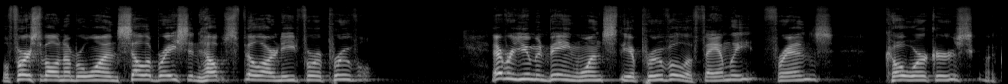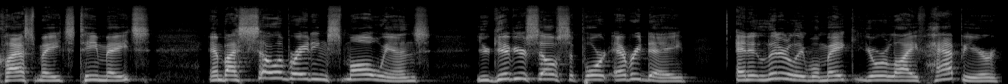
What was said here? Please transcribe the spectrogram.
Well, first of all, number one, celebration helps fill our need for approval. Every human being wants the approval of family, friends, coworkers, classmates, teammates. And by celebrating small wins, you give yourself support every day, and it literally will make your life happier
